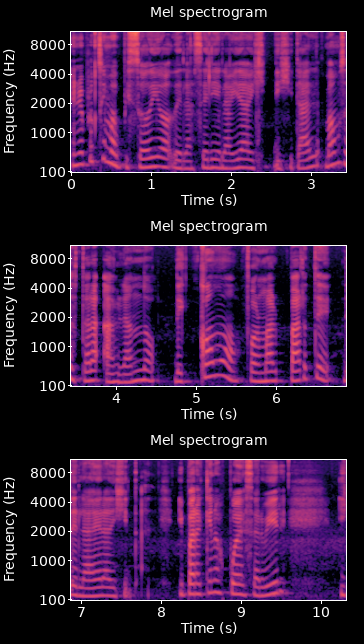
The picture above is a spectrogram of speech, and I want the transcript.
En el próximo episodio de la serie La vida digital vamos a estar hablando de cómo formar parte de la era digital y para qué nos puede servir y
